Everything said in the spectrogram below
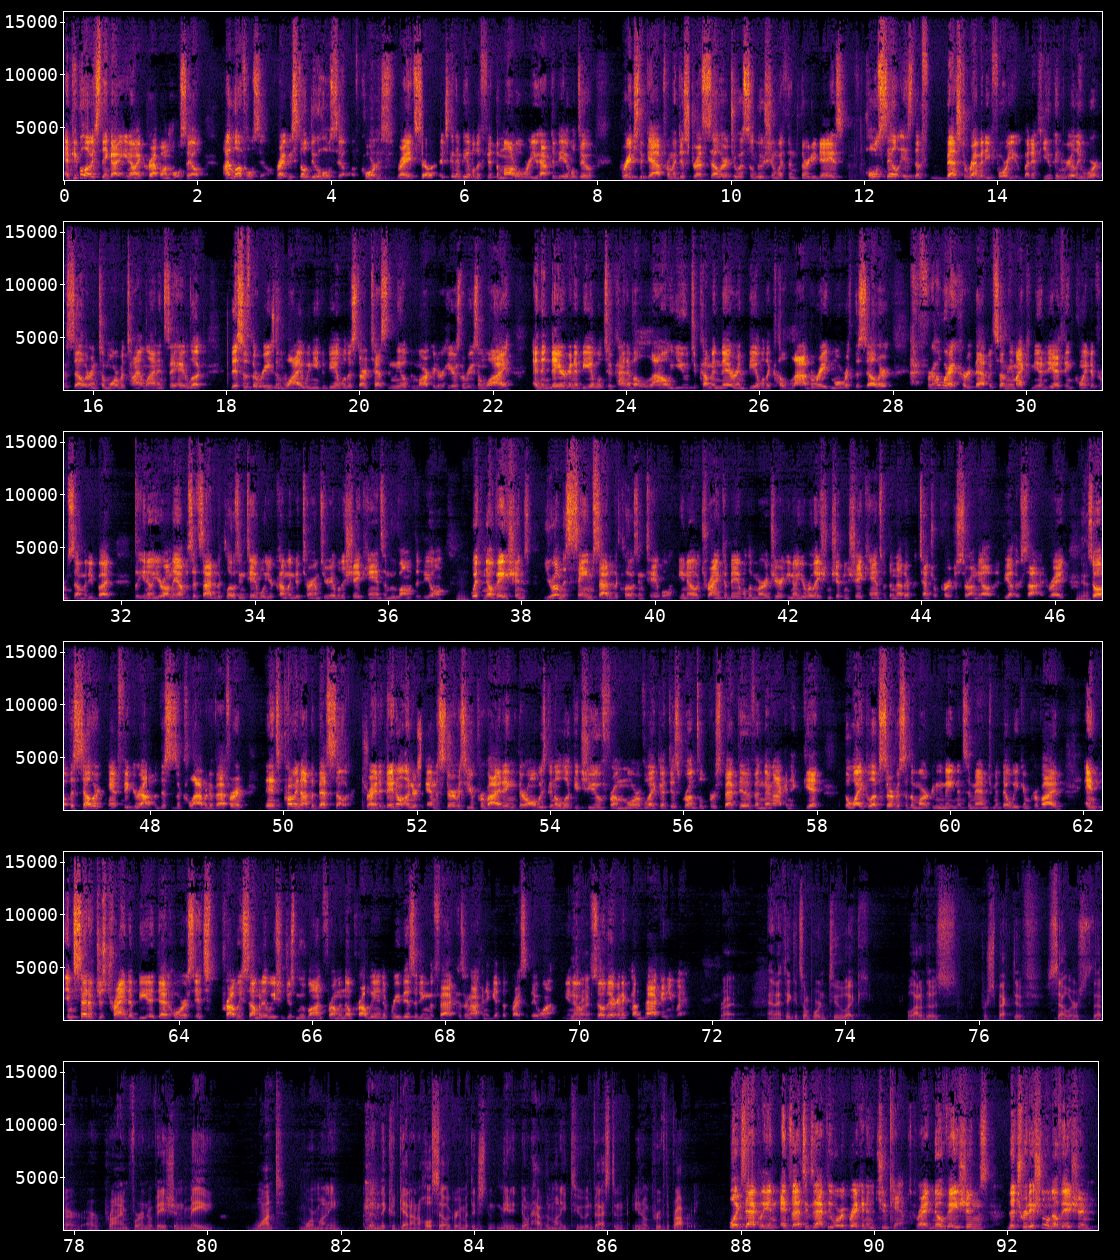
And people always think I you know I crap on wholesale. I love wholesale, right? We still do wholesale, of course, mm. right? So it's going to be able to fit the model where you have to be able to bridge the gap from a distressed seller to a solution within 30 days wholesale is the best remedy for you. But if you can really work the seller into more of a timeline and say, hey, look, this is the reason why we need to be able to start testing the open market, or here's the reason why. And then they are going to be able to kind of allow you to come in there and be able to collaborate more with the seller. I forgot where I heard that, but somebody in my community, I think, coined it from somebody. But you know you're on the opposite side of the closing table you're coming to terms you're able to shake hands and move on with the deal mm. with novations you're on the same side of the closing table you know trying to be able to merge your you know your relationship and shake hands with another potential purchaser on the other the other side right yeah. so if the seller can't figure out that this is a collaborative effort then it's probably not the best seller sure. right if they don't understand the service you're providing they're always going to look at you from more of like a disgruntled perspective and they're not going to get the white glove service of the marketing, maintenance, and management that we can provide. And instead of just trying to beat a dead horse, it's probably somebody that we should just move on from, and they'll probably end up revisiting the fact because they're not going to get the price that they want, you know. Right. So they're going to come back anyway. Right, and I think it's important too. Like a lot of those prospective sellers that are are prime for novation may want more money than they could get on a wholesale agreement. They just maybe don't have the money to invest and you know improve the property. Well, exactly, and, and that's exactly where we're breaking into two camps, right? Novations the traditional novation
